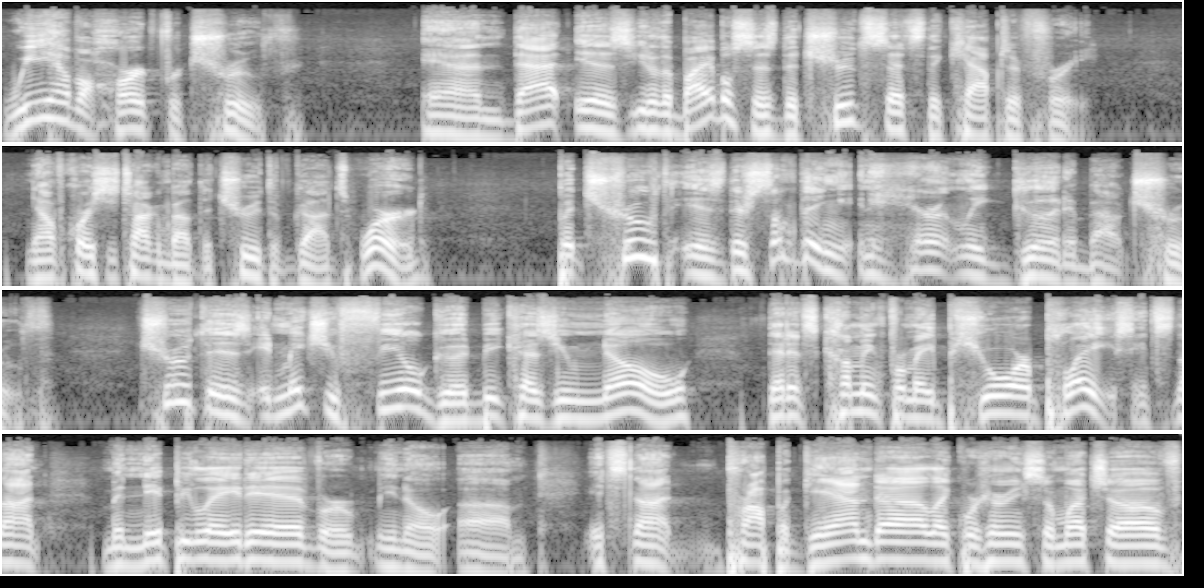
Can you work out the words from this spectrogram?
we have a heart for truth. And that is, you know, the Bible says the truth sets the captive free. Now, of course, he's talking about the truth of God's word, but truth is, there's something inherently good about truth. Truth is, it makes you feel good because you know that it's coming from a pure place. It's not manipulative or, you know, um, it's not propaganda like we're hearing so much of,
